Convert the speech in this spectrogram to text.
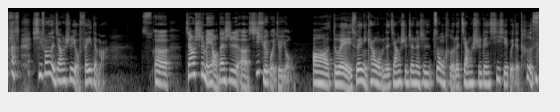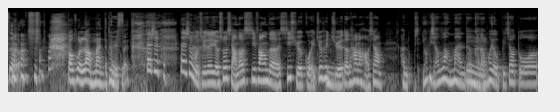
西方的僵尸有飞的吗？呃，僵尸没有，但是呃，吸血鬼就有。哦，对，所以你看，我们的僵尸真的是综合了僵尸跟吸血鬼的特色哦，包括浪漫的部对分。但是，但是我觉得有时候想到西方的吸血鬼，就会觉得他们好像很有比较浪漫的，可能会有比较多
